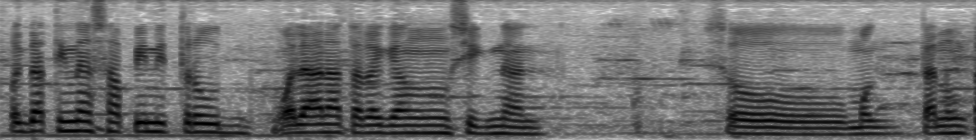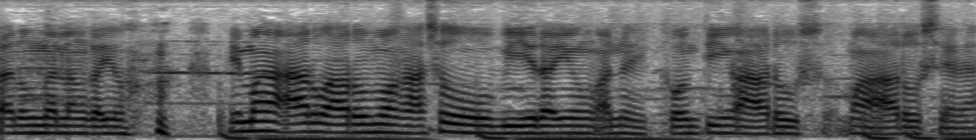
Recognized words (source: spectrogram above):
Pagdating na sa Pinit Road, wala na talagang signal. So, magtanong-tanong na lang kayo. May mga araw-araw mga kaso, bira yung ano eh, konti yung arrows, mga arrows nila.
